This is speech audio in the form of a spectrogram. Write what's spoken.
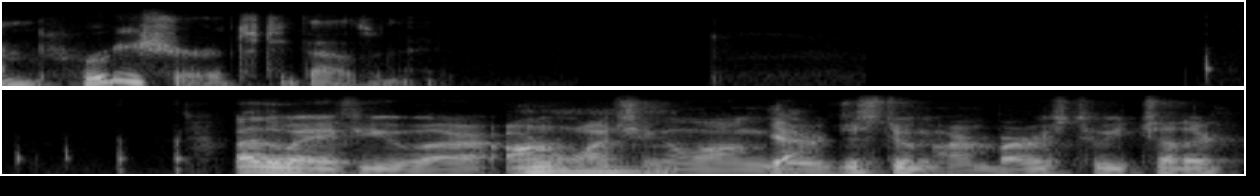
I'm pretty sure it's 2008. By the way, if you uh, aren't watching Um, along, yeah. they're just doing arm bars to each other.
